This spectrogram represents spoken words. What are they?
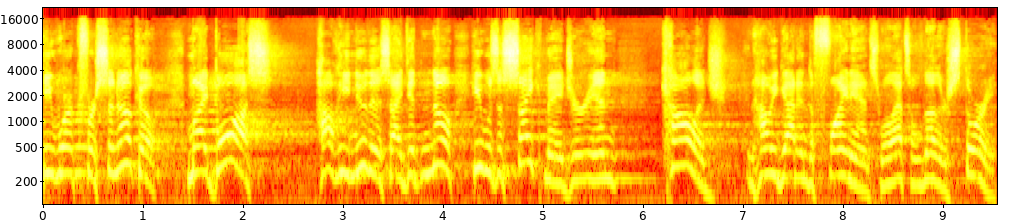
he worked for Sunoco. My boss, how he knew this, I didn't know. He was a psych major in college, and how he got into finance, well, that's another story.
